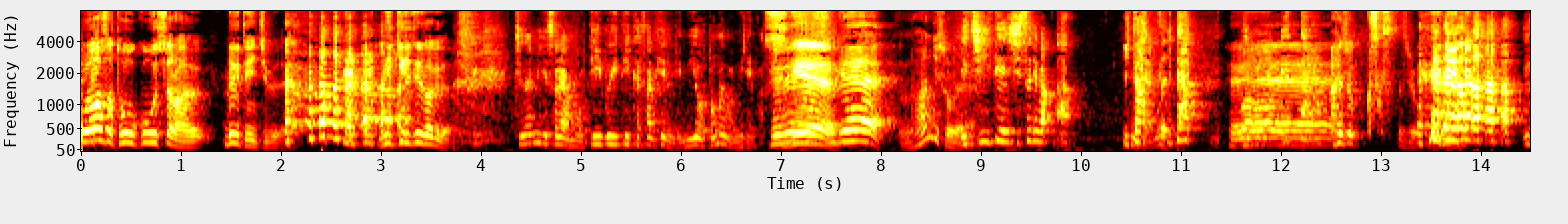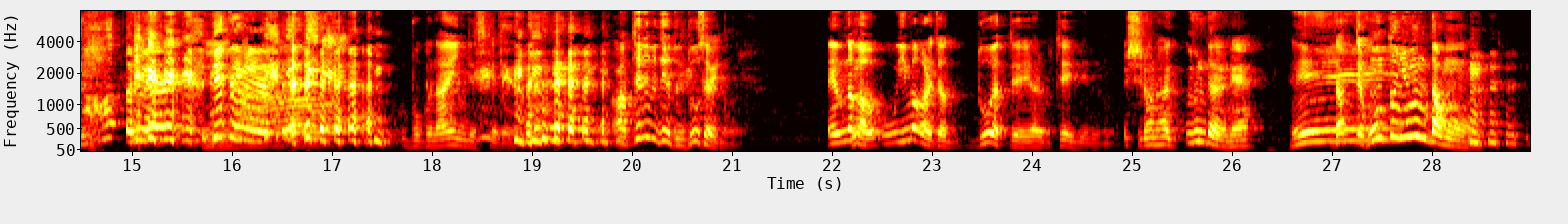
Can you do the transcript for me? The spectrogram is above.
俺朝投稿したら0.1秒だよ。見切れてるだけだよ。ちなみにそれはもう DVD 化されてるんで見ようと思えば見れますすげえすげえ。何それ？一時停止すればあいたいたへ最初クスクスでしょー出てる。僕ないんですけどあテレビ出るときどうすればいいの？えなんか今からじゃあどうやってやればテレビ出れるの？知らない。運だよね。ええだって本当に運だもん。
